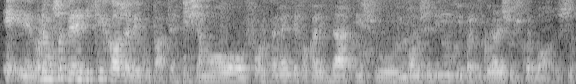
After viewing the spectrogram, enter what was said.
e eh, vorremmo sapere di che cosa vi occupate. Ci siamo fortemente focalizzati sui bonus edilizi, in particolare sul super bonus,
